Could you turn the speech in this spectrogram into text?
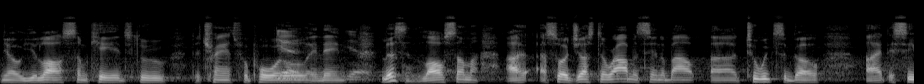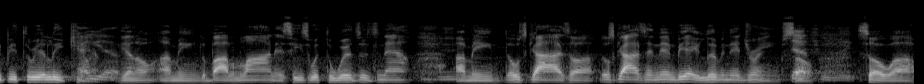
You know, you lost some kids through the transfer portal, Yeah, and then yeah. listen, lost some. I, I saw Justin Robinson about uh, two weeks ago uh, at the CP3 Elite Camp. Oh, yeah. You know, I mean, the bottom line is he's with the Wizards now. Mm-hmm. I mean, those guys are those guys in the NBA living their dreams. So, Definitely. so, uh,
